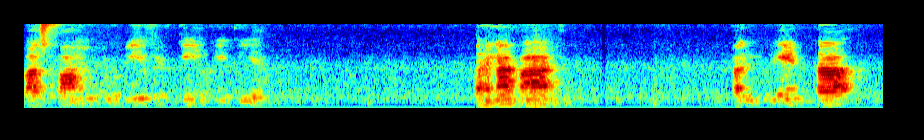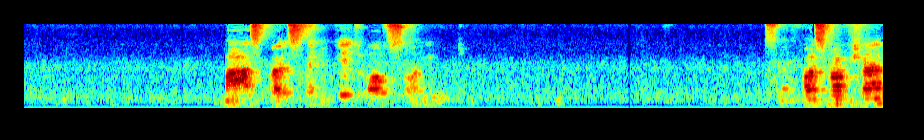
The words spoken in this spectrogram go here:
was found to be 15 ppm. पहला part calculate the mass percentage of solute. So first option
